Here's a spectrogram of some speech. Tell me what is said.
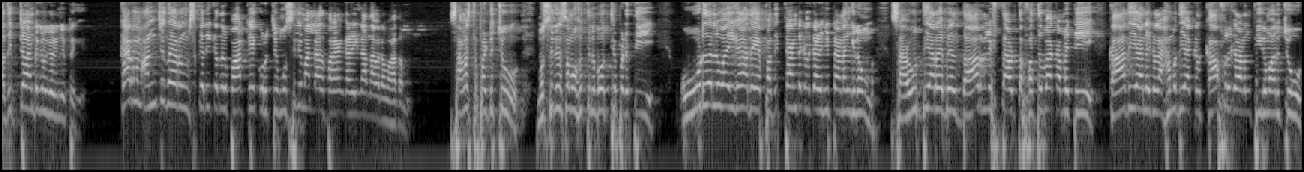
പതിറ്റാണ്ടുകൾ കഴിഞ്ഞിട്ട്. കാരണം അഞ്ചു നേരം നിസ്കരിക്കുന്ന ഒരു പാർട്ടിയെക്കുറിച്ച് മുസ്ലിം അല്ലാതെ പറയാൻ കഴിയില്ല എന്നവരെ വാദം. സമസ്ത പഠിച്ചു. മുസ്ലിം സമൂഹത്തിന് ബോധ്യപ്പെടുത്തി. കൂടുതൽ വൈകാതെ പതിറ്റാണ്ടുകൾ കഴിഞ്ഞിട്ടാണെങ്കിലും സൗദി അറേബ്യയിൽ ദാറുൽ ഇഫ്ത അവിടുത്തെ ഫത്തുവ കമ്മിറ്റി കാദിയാനികൾ അഹമ്മദിയാക്കൾ കാഫറുകളാണെന്ന് തീരുമാനിച്ചു.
